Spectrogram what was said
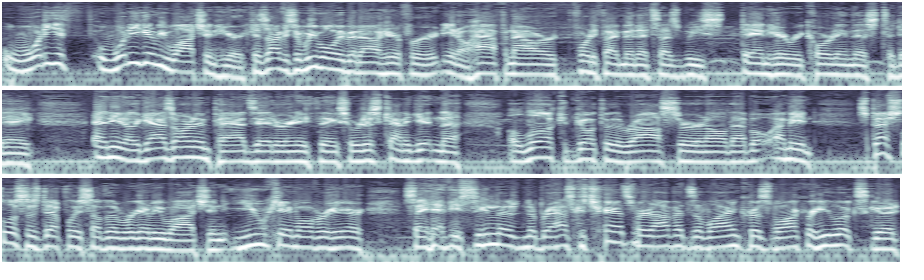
What do you What are you going to be watching here? Because obviously we've only been out here for you know half an hour, forty five minutes as we stand here recording this today, and you know the guys aren't in pads yet or anything, so we're just kind of getting a, a look and going through the roster and all that. But I mean, specialist is definitely something we're going to be watching. You came over here saying, "Have you seen the Nebraska transferred offensive line, Chris Walker? He looks good."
